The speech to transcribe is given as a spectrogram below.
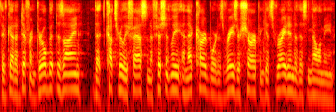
They've got a different drill bit design that cuts really fast and efficiently and that carbide is razor sharp and gets right into this melamine.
